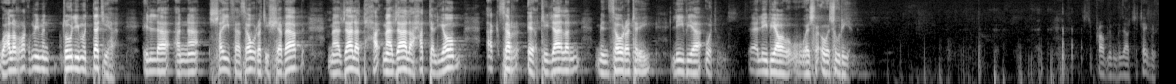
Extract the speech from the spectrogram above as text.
وعلى الرغم من طول مدتها إلا أن صيف ثورة الشباب ما زالت ما زال حتى اليوم أكثر اعتدالا من ثورتي ليبيا وتونس ليبيا وسوريا problem without the table.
